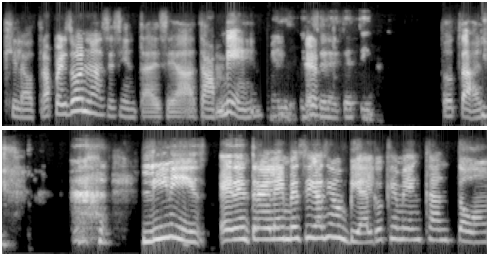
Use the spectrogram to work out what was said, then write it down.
que la otra persona se sienta deseada también. Excelente tip. Total. Linis, eh, dentro de la investigación vi algo que me encantó.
